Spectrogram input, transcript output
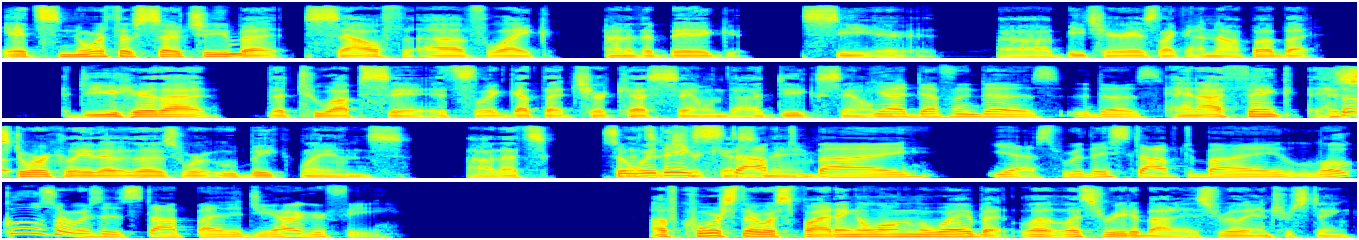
It's north of Sochi, Hmm. but south of like kind of the big sea uh, beach areas like Anapa. But do you hear that? The Tuapse. It's like got that Cherkess sound, the Adik sound. yeah, it definitely does. It does. And I think historically tho- those were Ubykh lands. Uh, that's So That's were they Cherkess stopped name. by? Yes, were they stopped by locals or was it stopped by the geography? Of course, there was fighting along the way, but let, us read about it. It's really interesting.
